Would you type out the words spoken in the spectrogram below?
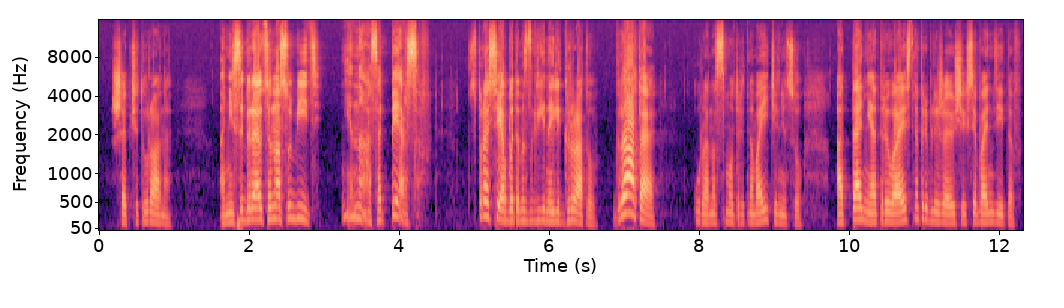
— шепчет Урана. «Они собираются нас убить! Не нас, а персов!» «Спроси об этом с Грина или Грату!» «Грата!» Урана смотрит на воительницу, а та, не отрываясь на приближающихся бандитов.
